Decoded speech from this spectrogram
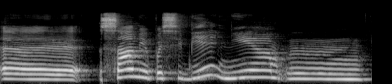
э, сами по себе не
